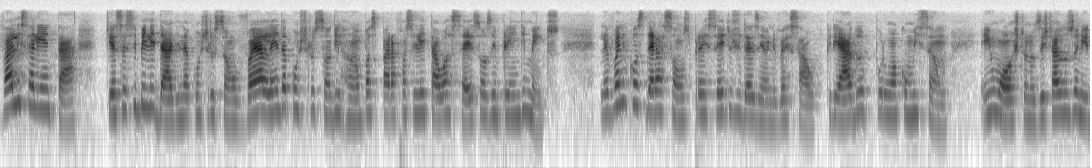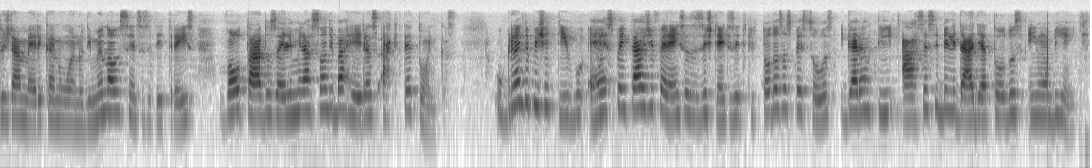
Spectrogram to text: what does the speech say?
Vale salientar que acessibilidade na construção vai além da construção de rampas para facilitar o acesso aos empreendimentos. Levando em consideração os preceitos de desenho universal, criado por uma comissão em Washington, nos Estados Unidos da América, no ano de 1963, voltados à eliminação de barreiras arquitetônicas. O grande objetivo é respeitar as diferenças existentes entre todas as pessoas e garantir a acessibilidade a todos em um ambiente.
